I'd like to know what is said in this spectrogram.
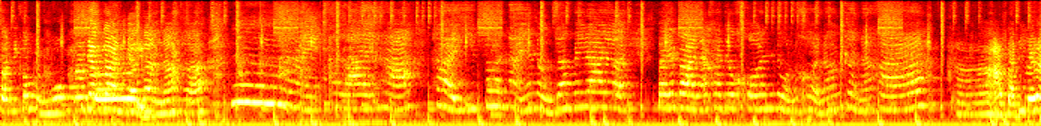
ตอนนี้ก็เหมือนง่วงมากเดี๋ยวก่อนเลเดี๋ยวยก่อนนะคะถ่ายอะไรคะถ่ายคลิปตอนไหนหนุนจำไม่ได้เลยบายบายนะคะทุกคนหนุนขอนอนก่อนนะคะ ค่ะอะตาพี่ไว้แล้วไว้แล้วนะบ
